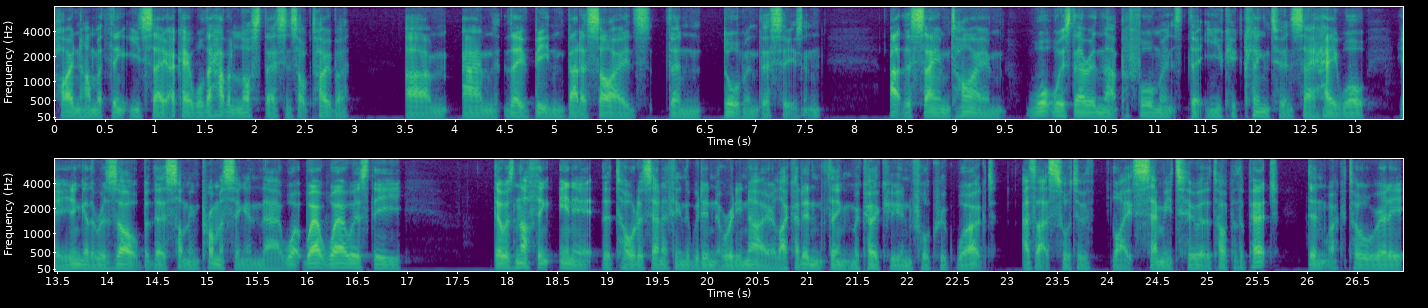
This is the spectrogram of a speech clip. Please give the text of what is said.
Heidenheim, I think you'd say, okay, well they haven't lost there since October, um, and they've beaten better sides than Dortmund this season. At the same time, what was there in that performance that you could cling to and say, hey, well, yeah, you didn't get the result, but there's something promising in there. What, where, where was the? There was nothing in it that told us anything that we didn't already know. Like I didn't think Moukoko and Füllkrug worked as that sort of like semi two at the top of the pitch. Didn't work at all, really.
